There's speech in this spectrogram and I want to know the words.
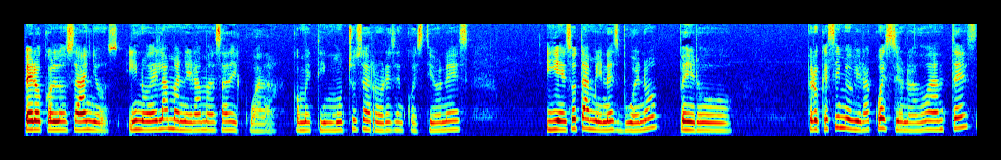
pero con los años y no de la manera más adecuada. Cometí muchos errores en cuestiones y eso también es bueno, pero Creo que si me hubiera cuestionado antes,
